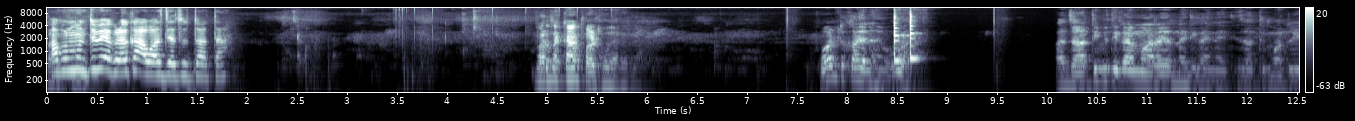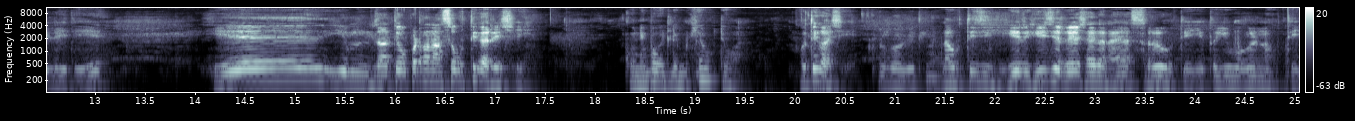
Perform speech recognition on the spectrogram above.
आपण म्हणतो वेगळं का आवाज देत होतो आता? बरं आता काय होणार आहे? फॉल्ट काय नाही हो. आ, जाती बी ती काय मारायला नाही ती काय नाही ती. जाती मारलेली आहे ती. हे इम, जाती उपटताना असं होती का रेषी कोणी बघितलं? मी खेळ तेव्हा होती का अशी? बघितलं नव्हती जी ही ही जी रेष आहे का नाही सरळ होती इथं ही वगळ नव्हती.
